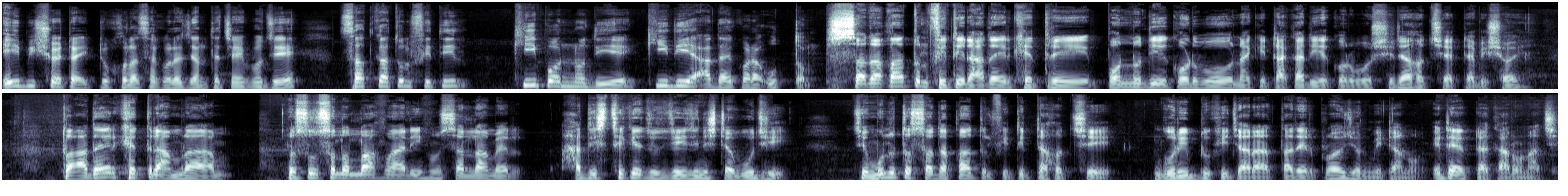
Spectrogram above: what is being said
এই বিষয়টা একটু খোলাসা করে জানতে চাইব যে সাদকাতুল ফিতির কি পণ্য দিয়ে, কি দিয়ে আদায় করা উত্তম? সাদাকাতুল ফিতির আদায়ের ক্ষেত্রে পণ্য দিয়ে করব নাকি টাকা দিয়ে করব, সেটা হচ্ছে একটা বিষয়। তো আদায়ের ক্ষেত্রে আমরা রসুল সাল্লাহ আলী হুসাল্লামের হাদিস থেকে যেই জিনিসটা বুঝি যে, মূলত সাদাকাতুল ফিতিরটা হচ্ছে গরিব দুঃখী যারা তাদের প্রয়োজন মেটানো, এটা একটা কারণ আছে।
